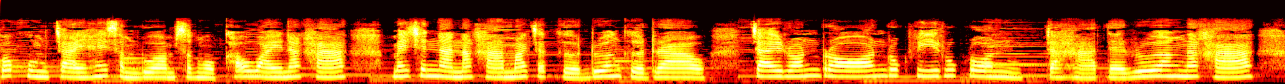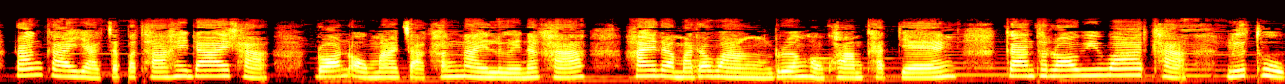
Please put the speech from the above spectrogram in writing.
ควบคุมใจให้สำรวมสงบเข้าไว้นะคะ ไม่เช่นนั้นนะคะ มักจะเกิดเรื่องเกิดราวใจร้อนร้อนๆลุกลี้ลุกรน จะหาแต่เรื่องนะคะ ร่างกายอยากจะปะทะให้ได้ค่ะ ร้อนออกมาจากข้างในเลยนะคะ ให้ระมัดระวังเรื่องของความขัดแย้ง การทะเลาะวิวาทค่ะ หรือถูก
